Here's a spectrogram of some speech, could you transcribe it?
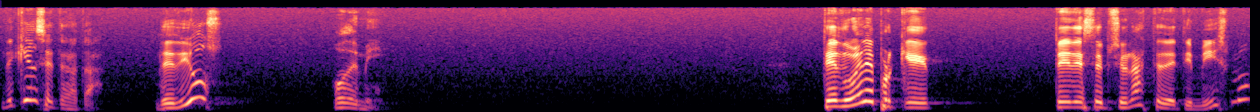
¿De quién se trata? ¿De Dios o de mí? ¿Te duele porque te decepcionaste de ti mismo?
